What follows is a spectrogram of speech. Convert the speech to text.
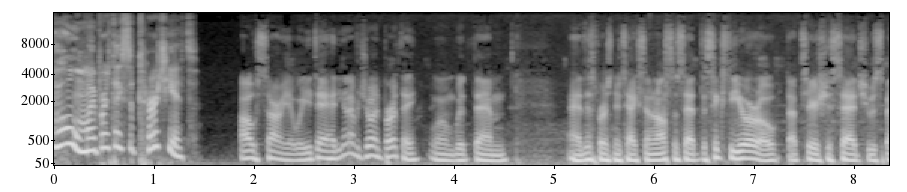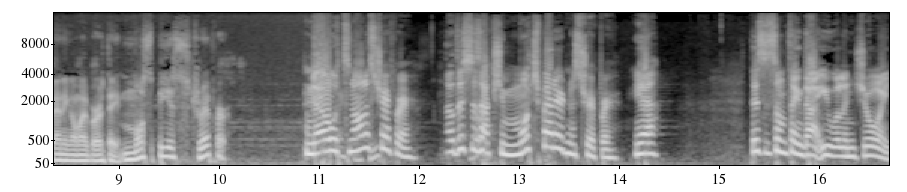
No, my birthday's the 30th. Oh, sorry. Well, you did. You can have a joint birthday um, with um, uh, this person who texted and also said the 60 euro that Saoirse said she was spending on my birthday must be a stripper. No, it's not a stripper. No, this is actually much better than a stripper. Yeah. This is something that you will enjoy.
